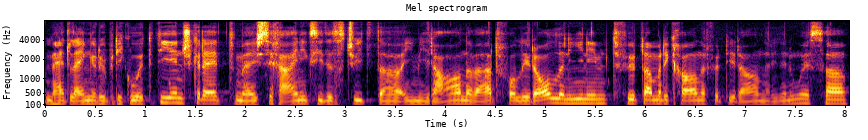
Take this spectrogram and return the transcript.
Man hat länger über die guten Dienste geredet. Man ist sich einig dass die Schweiz da im Iran eine wertvolle Rolle einnimmt für die Amerikaner, für die Iraner in den USA.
